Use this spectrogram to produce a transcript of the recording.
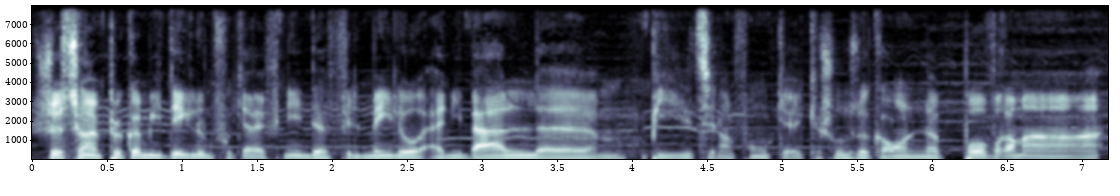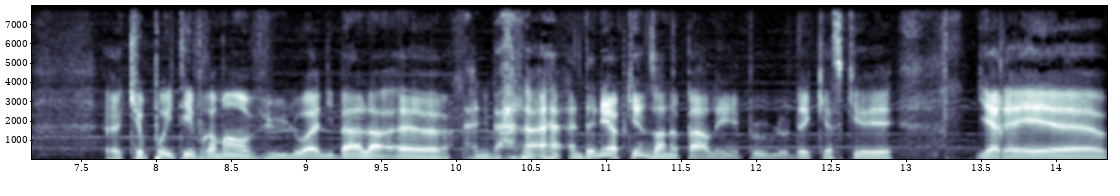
juste un peu comme idée, une fois qu'il avait fini de filmer là, Hannibal, euh, puis dans le fond, que- quelque chose qu'on n'a pas vraiment. euh, qui n'a pas été vraiment vu. Là, Hannibal, euh, Anthony Hopkins en a parlé un peu de qu'est-ce que il y aurait euh,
